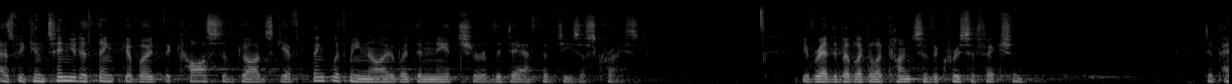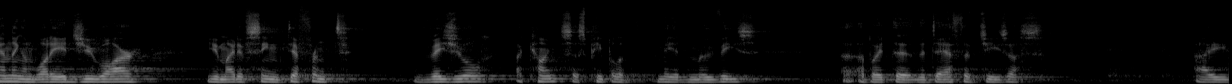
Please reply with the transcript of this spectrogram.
As we continue to think about the cost of God's gift, think with me now about the nature of the death of Jesus Christ. You've read the biblical accounts of the crucifixion. Depending on what age you are, you might have seen different visual accounts as people have made movies uh, about the, the death of Jesus. I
